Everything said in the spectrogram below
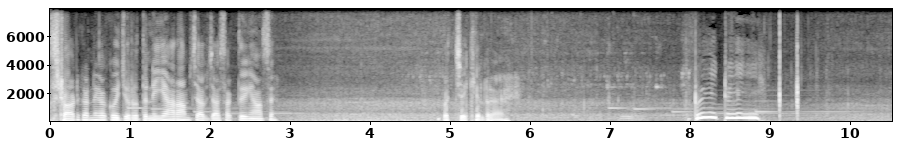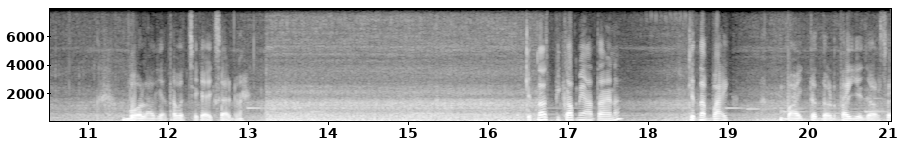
स्टार्ट करने का कोई ज़रूरत नहीं है, आराम से आप जा सकते हो यहाँ से। बच्चे खेल रहा है। टुई टुई बॉल आ गया था बच्चे का एक साइड में। कितना पिकअप में आता है ना? कितना बाइक बाइक तो दौड़ता ही है ज़ोर से।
